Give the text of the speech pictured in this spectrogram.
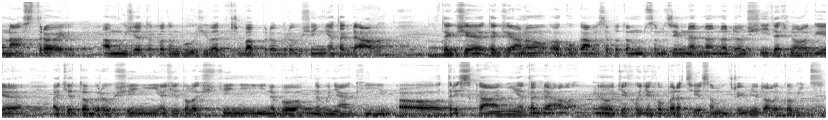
nástroj a může to potom používat třeba pro broušení a tak dále. Takže, takže ano, koukáme se potom samozřejmě na, na, na další technologie, ať je to broušení, ať je to leštění, nebo, nebo nějaký uh, tryskání a tak dále. Jo, těch, těch operací je samozřejmě daleko víc.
